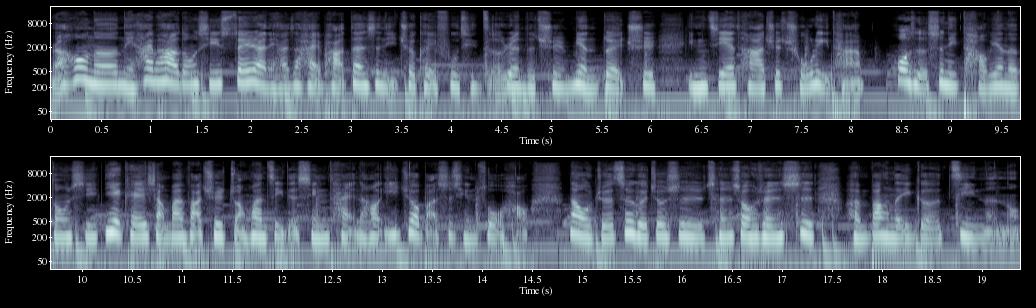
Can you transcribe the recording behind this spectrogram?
然后。后呢？你害怕的东西，虽然你还是害怕，但是你却可以负起责任的去面对、去迎接它、去处理它。或者是你讨厌的东西，你也可以想办法去转换自己的心态，然后依旧把事情做好。那我觉得这个就是成熟人士很棒的一个技能哦，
